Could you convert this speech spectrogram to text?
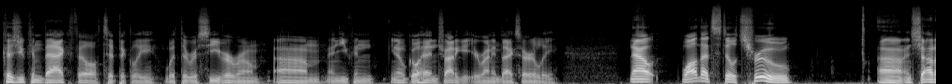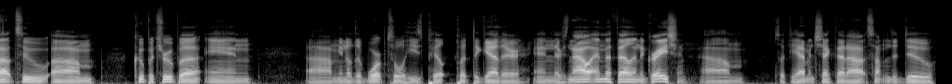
because you can backfill typically with the receiver room, um, and you can you know go ahead and try to get your running backs early. Now, while that's still true, uh, and shout out to um, Koopa Troopa and um, you know the WoRP tool he's put together, and there's now MFL integration. Um, so if you haven't checked that out, something to do.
